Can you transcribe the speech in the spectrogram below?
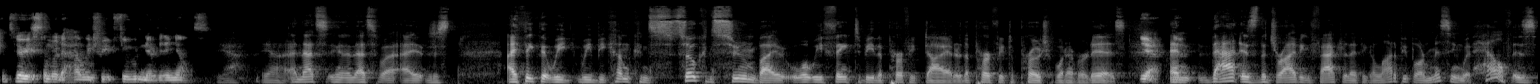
it's very similar to how we treat food and everything else. Yeah, yeah, and that's you know that's why I just I think that we we become cons- so consumed by what we think to be the perfect diet or the perfect approach, whatever it is. Yeah. And that is the driving factor that I think a lot of people are missing with health is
